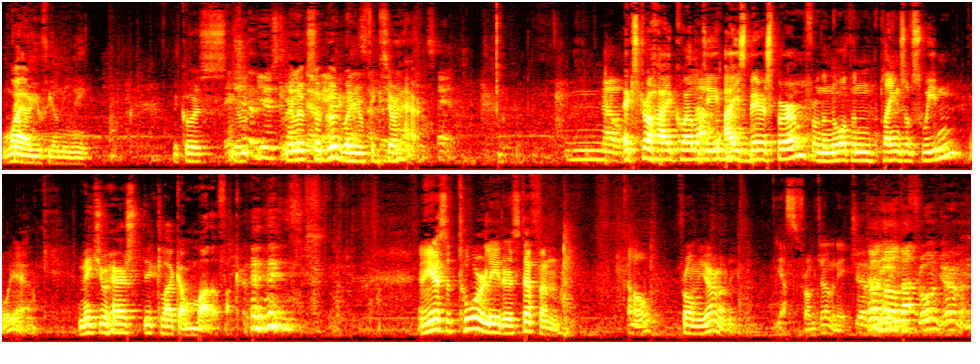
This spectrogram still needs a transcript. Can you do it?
Why are you filming me? Because you, used, you like, look so good when you fix your hair. No. Extra high quality ice bear sperm from the northern plains of Sweden. Oh yeah. Makes your hair stick like a motherfucker. And here's the tour leader Stefan Hello. from Germany. Yes, from Germany. Don't hold that. From German.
